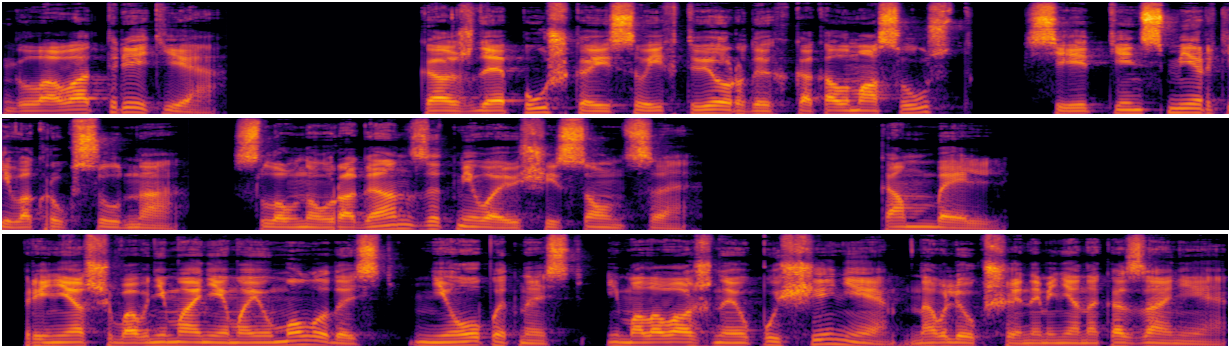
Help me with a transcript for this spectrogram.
Глава 3. Каждая пушка из своих твердых, как алмаз уст, сеет тень смерти вокруг судна, словно ураган, затмевающий солнце. Камбель. Принявший во внимание мою молодость, неопытность и маловажное упущение, навлекшее на меня наказание,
